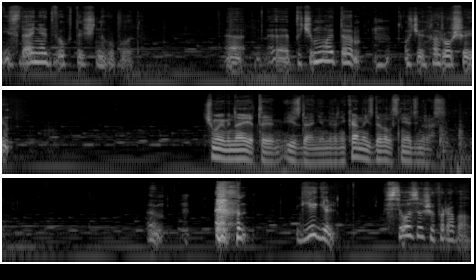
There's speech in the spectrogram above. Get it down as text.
издание 2000 года. Э, почему это очень хороший Почему именно это издание? Наверняка она издавалась не один раз. Эм, Гегель все зашифровал.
